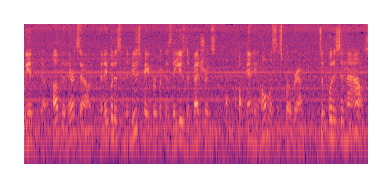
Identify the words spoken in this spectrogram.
We ended uh, up in their town and they put us in the newspaper because they used the Veterans Ending Homelessness Program to put us in the house.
